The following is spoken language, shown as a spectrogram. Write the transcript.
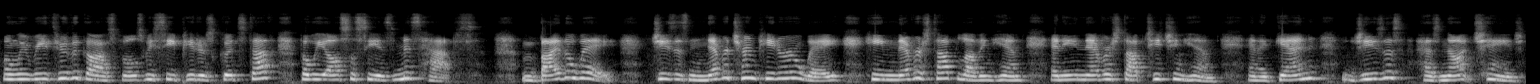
When we read through the Gospels, we see Peter's good stuff, but we also see his mishaps. By the way, Jesus never turned Peter away. He never stopped loving him and he never stopped teaching him. And again, Jesus has not changed.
